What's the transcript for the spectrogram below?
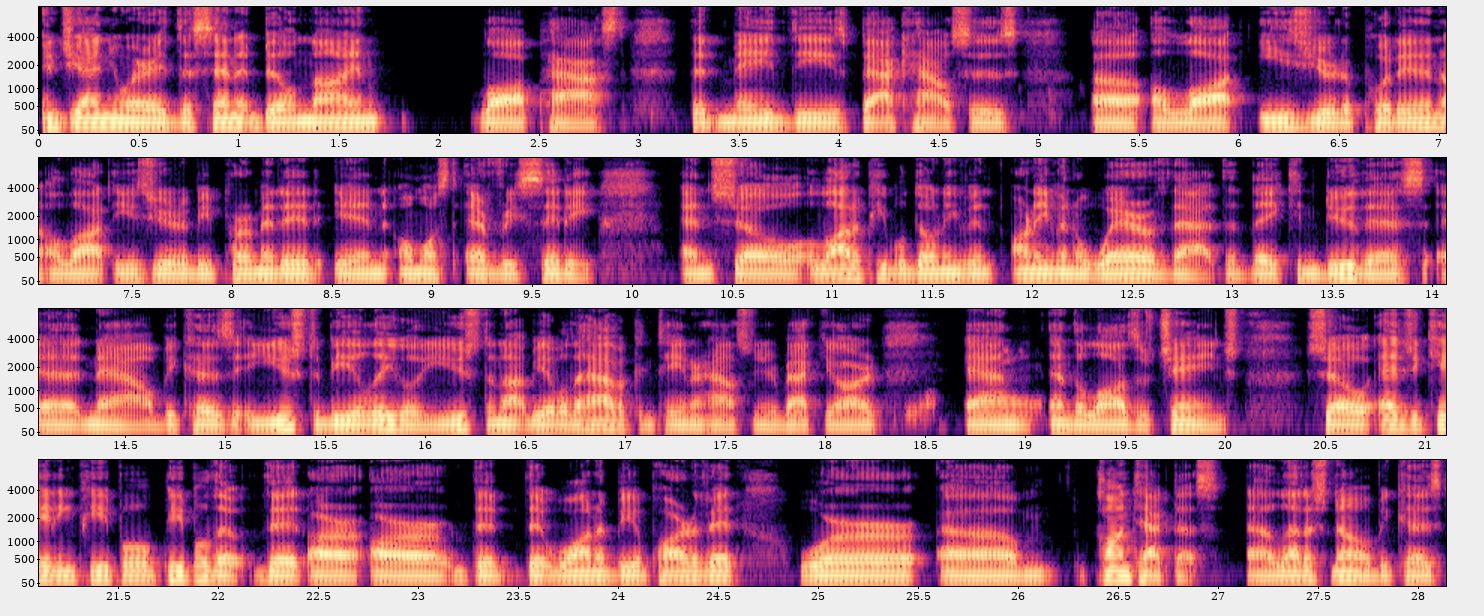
in January the Senate Bill 9 law passed that made these back houses uh, a lot easier to put in, a lot easier to be permitted in almost every city. And so a lot of people don't even aren't even aware of that that they can do this uh, now because it used to be illegal. You used to not be able to have a container house in your backyard and Right. and the laws have changed. So educating people, people that that are are that that want to be a part of it, were um, contact us, uh, let us know because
